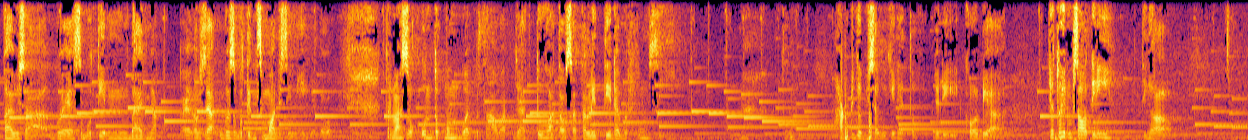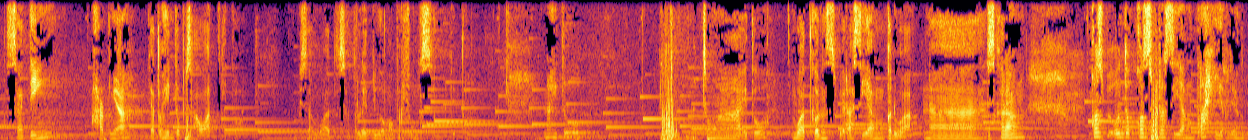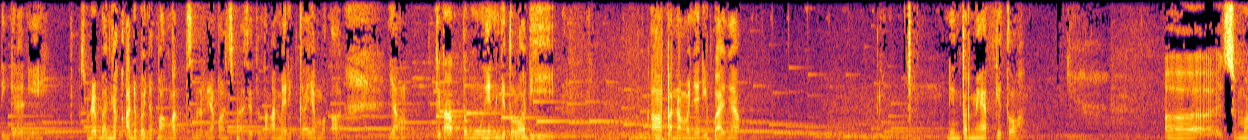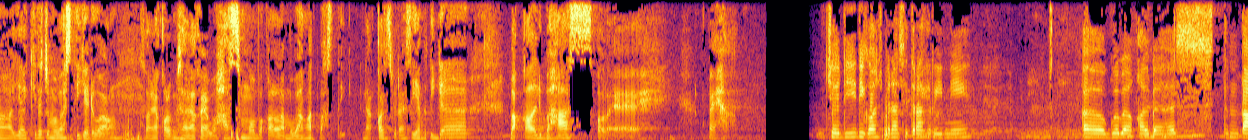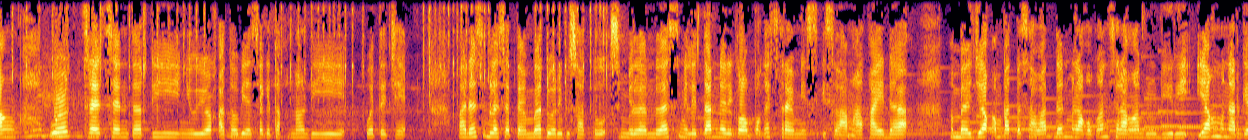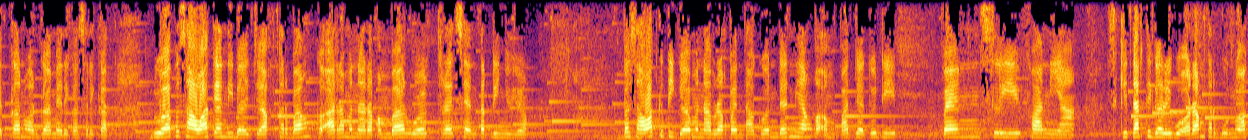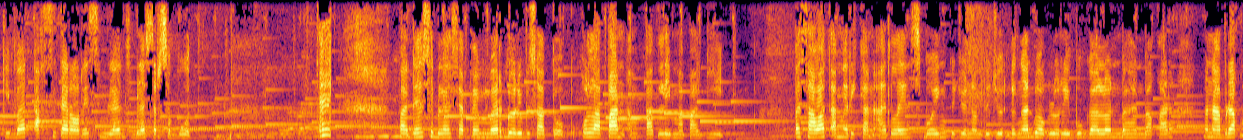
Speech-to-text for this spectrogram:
gak bisa gue sebutin banyak, eh, gak bisa gue sebutin semua di sini gitu. Termasuk untuk membuat pesawat jatuh atau satelit tidak berfungsi. Nah, tuh harp juga bisa bikin itu. Jadi kalau dia jatuhin pesawat ini, tinggal setting harpnya jatuhin tuh pesawat gitu bisa buat satelit juga nggak berfungsi gitu nah itu cuma itu buat konspirasi yang kedua nah sekarang konsp- untuk konspirasi yang terakhir yang ketiga nih. Sebenarnya banyak ada banyak banget sebenarnya konspirasi tentang Amerika yang bakal yang kita temuin gitu loh di apa namanya di banyak di internet gitu. Eh cuma ya kita cuma bahas tiga doang. Soalnya kalau misalnya kayak bahas semua bakal lama banget pasti. Nah konspirasi yang ketiga bakal dibahas oleh PH Jadi di konspirasi terakhir ini eh, gue bakal bahas tentang World Trade Center di New York atau biasa kita kenal di WTC. Pada 11 September 2001, 19 militan dari kelompok ekstremis Islam Al-Qaeda membajak empat pesawat dan melakukan serangan bunuh diri yang menargetkan warga Amerika Serikat. Dua pesawat yang dibajak terbang ke arah menara kembar World Trade Center di New York. Pesawat ketiga menabrak Pentagon dan yang keempat jatuh di Pennsylvania. Sekitar 3.000 orang terbunuh akibat aksi teroris 911 tersebut. Eh, pada 11 September 2001 pukul 8.45 pagi, pesawat American Airlines Boeing 767 dengan 20.000 galon bahan bakar menabrak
